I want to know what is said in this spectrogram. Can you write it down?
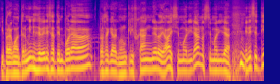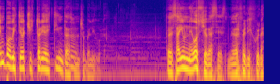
Y para cuando termines de ver esa temporada, vas a quedar con un cliffhanger de, ay, ¿se morirá o no se morirá? en ese tiempo viste ocho historias distintas en Mm. ocho películas. Entonces hay un negocio que haces de ver películas.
